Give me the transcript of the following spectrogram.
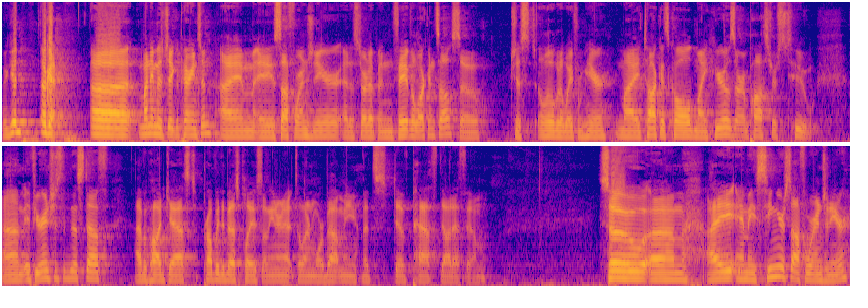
We good? Okay. Uh, my name is Jacob Herrington. I'm a software engineer at a startup in Fayetteville, Arkansas, so just a little bit away from here. My talk is called My Heroes Are Imposters Too. Um, if you're interested in this stuff, I have a podcast, probably the best place on the internet to learn more about me. That's devpath.fm. So, um, I am a senior software engineer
